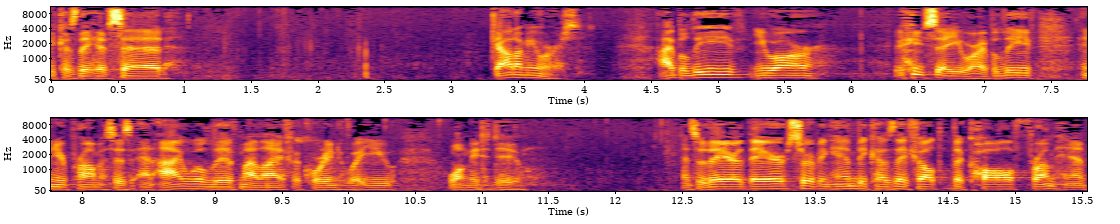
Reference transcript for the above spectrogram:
because they have said, God, I'm yours. I believe you are, you say you are. I believe in your promises, and I will live my life according to what you want me to do. And so they are there serving him because they felt the call from him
